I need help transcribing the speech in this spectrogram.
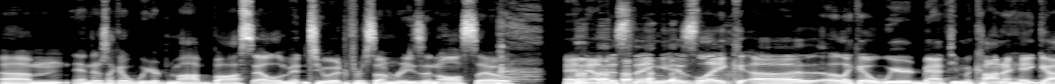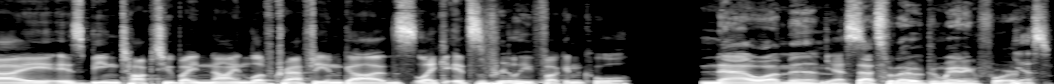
Um, and there's like a weird mob boss element to it for some reason also. and now this thing is like uh like a weird Matthew McConaughey guy is being talked to by nine Lovecraftian gods. Like it's really fucking cool. Now I'm in. Yes. That's what I've been waiting for. Yes.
